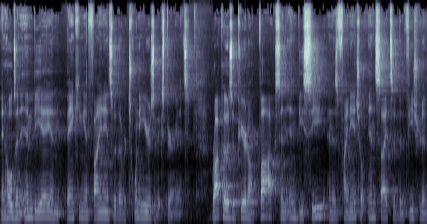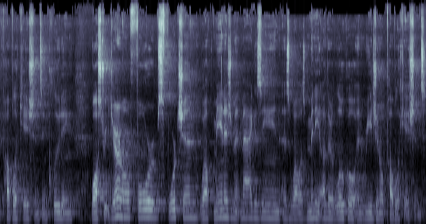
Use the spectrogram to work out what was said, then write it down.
and holds an MBA in banking and finance with over 20 years of experience. Rocco has appeared on Fox and NBC, and his financial insights have been featured in publications including Wall Street Journal, Forbes, Fortune, Wealth Management Magazine, as well as many other local and regional publications.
